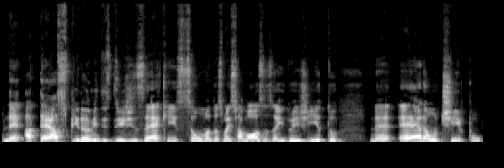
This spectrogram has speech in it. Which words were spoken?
né, até as pirâmides de Gizé, que são uma das mais famosas aí do Egito, né, era um tipo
